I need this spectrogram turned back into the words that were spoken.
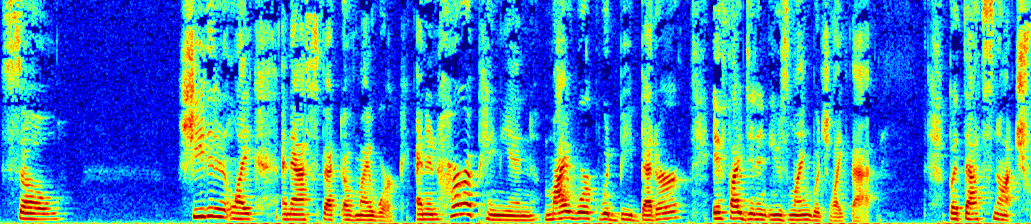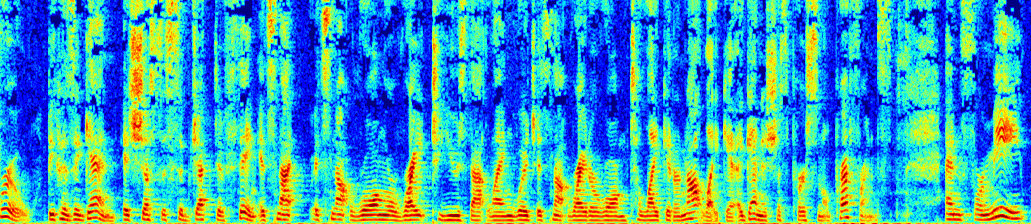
So she didn't like an aspect of my work. And in her opinion, my work would be better if I didn't use language like that. But that's not true because again, it's just a subjective thing. It's not it's not wrong or right to use that language. It's not right or wrong to like it or not like it. Again, it's just personal preference. And for me,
